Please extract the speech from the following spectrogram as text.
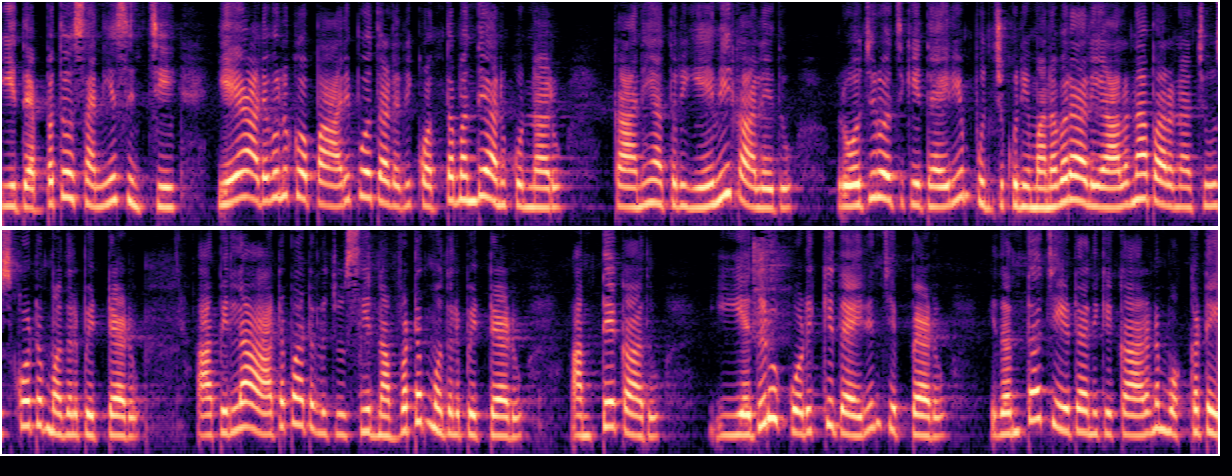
ఈ దెబ్బతో సన్యసించి ఏ అడవులకో పారిపోతాడని కొంతమంది అనుకున్నారు. కానీ అతను ఏమీ కాలేదు. రోజురోజుకి ధైర్యం పుంజుకుని మనవరాలి ఆలనాపాలన చూసుకోవటం మొదలుపెట్టాడు. ఆ పిల్ల ఆటపాటలు చూసి నవ్వటం మొదలుపెట్టాడు. అంతేకాదు ఈ ఎదురు కొడుక్కి ధైర్యం చెప్పాడు. ఇదంతా చేయటానికి కారణం ఒక్కటే.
